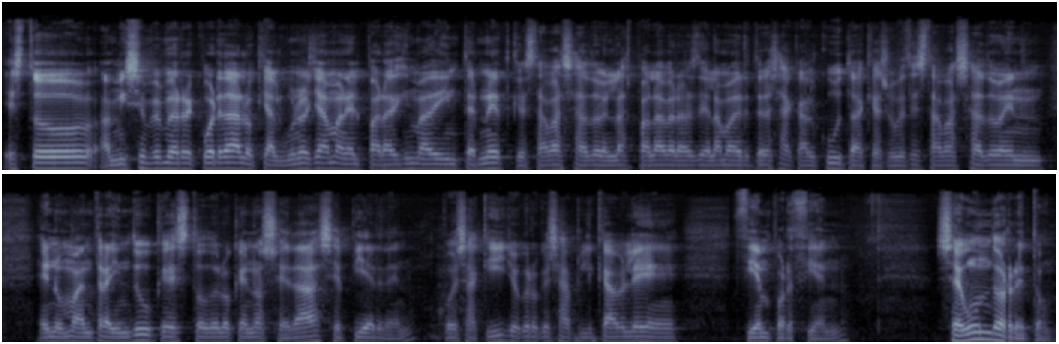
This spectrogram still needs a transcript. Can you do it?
Esto a mí siempre me recuerda a lo que algunos llaman el paradigma de Internet, que está basado en las palabras de la Madre Teresa Calcuta, que a su vez está basado en, un mantra hindú, que es todo lo que no se da, se pierde. Pues aquí yo creo que es aplicable 100%. Segundo reto,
